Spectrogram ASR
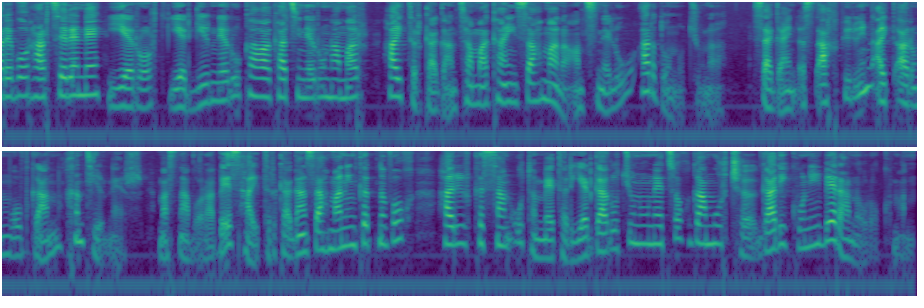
կարևոր հարցերն է երրորդ երկիրներու քաղաքացիներուն համար հայ-թրքական ցամաքային սահմանը անցնելու արտոնությունը Սակայն ըստ աղբյուրին այդ առումով կան խնդիրներ։ Մասնավորապես հայ թրկական սահմանին գտնվող 128 մետր երկարություն ունեցող գամուրջը գարիկ ունի վերանորոգման։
